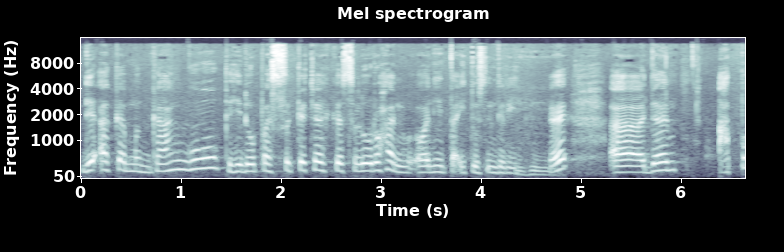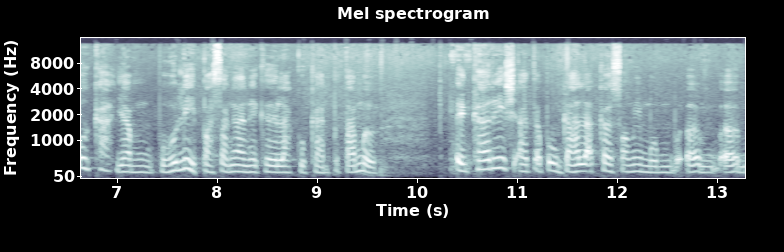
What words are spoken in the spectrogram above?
dia akan mengganggu kehidupan secara keseluruhan wanita itu sendiri. Hmm. Eh? Uh, dan apakah yang boleh pasangan mereka lakukan? Pertama, encourage ataupun galakkan suami mem, um, um,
